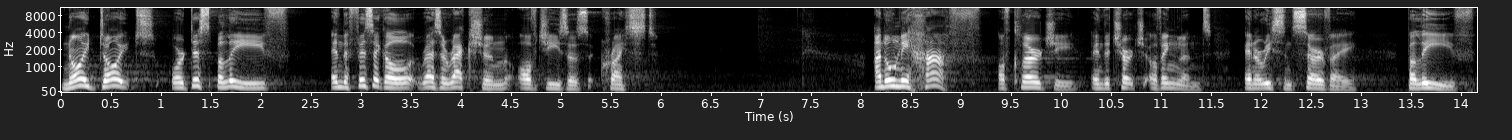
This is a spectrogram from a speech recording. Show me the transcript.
now doubt or disbelieve in the physical resurrection of Jesus Christ. And only half of clergy in the Church of England, in a recent survey, believe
